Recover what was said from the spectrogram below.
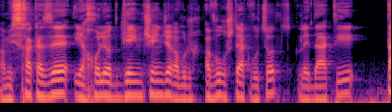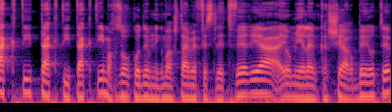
המשחק הזה יכול להיות Game Changer עבור, עבור שתי הקבוצות. לדעתי, טקטי, טקטי, טקטי. מחזור קודם נגמר 2-0 לטבריה, היום יהיה להם קשה הרבה יותר,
